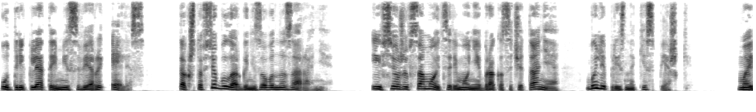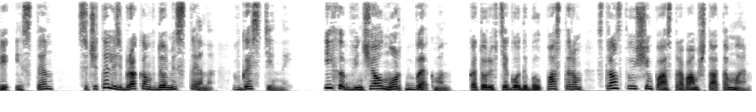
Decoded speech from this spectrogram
у треклятой мисс Веры Эллис. Так что все было организовано заранее. И все же в самой церемонии бракосочетания были признаки спешки. Мэри и Стэн сочетались браком в доме Стэна, в гостиной. Их обвенчал Морт Бекман, который в те годы был пастором, странствующим по островам штата Мэн.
